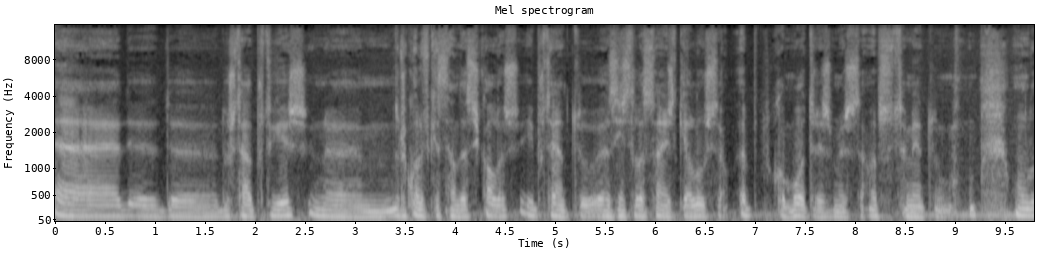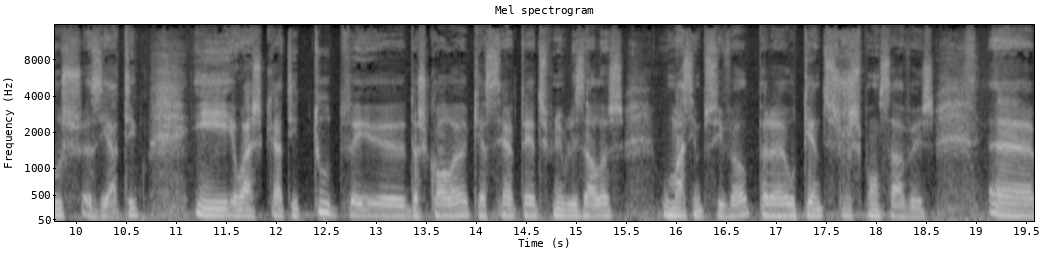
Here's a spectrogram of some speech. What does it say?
ah, de- de- do Estado português na requalificação das escolas e portanto as instalações de que a luz são, como outras, mas são absolutamente um, um luxo asiático e eu acho que a atitude eh, da escola que é certa é disponibilizá-las o máximo possível para utentes responsáveis. Eh,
